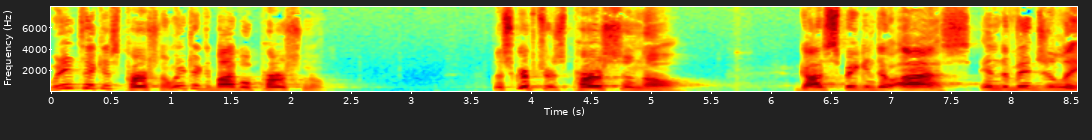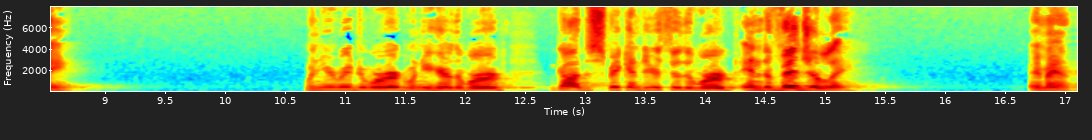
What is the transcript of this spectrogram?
we need to take this personal. We need to take the Bible personal. The Scripture is personal. God's speaking to us individually. When you read the Word, when you hear the Word, God is speaking to you through the Word individually. Amen.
